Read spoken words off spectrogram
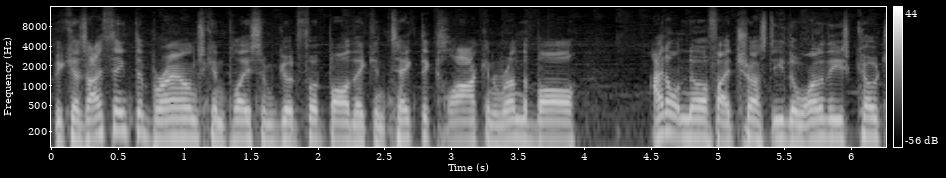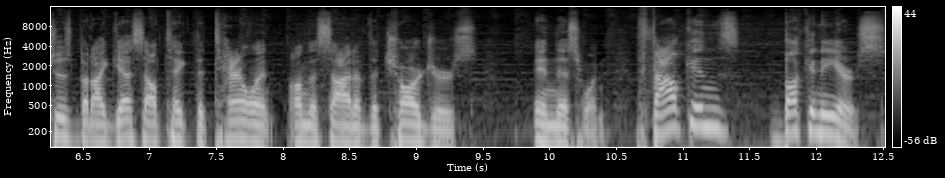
because I think the Browns can play some good football. They can take the clock and run the ball. I don't know if I trust either one of these coaches, but I guess I'll take the talent on the side of the Chargers in this one. Falcons, Buccaneers.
